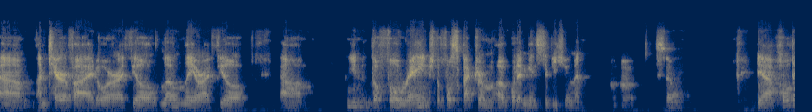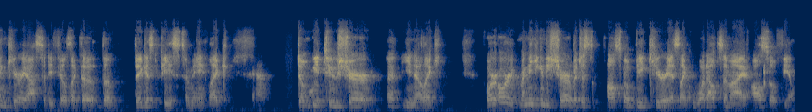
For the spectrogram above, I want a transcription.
um, I'm terrified or I feel lonely or I feel um, you know, the full range, the full spectrum of what it means to be human. So, yeah, holding curiosity feels like the the biggest piece to me. Like, don't be too sure. Uh, you know, like, or or I mean, you can be sure, but just also be curious. Like, what else am I also feeling?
